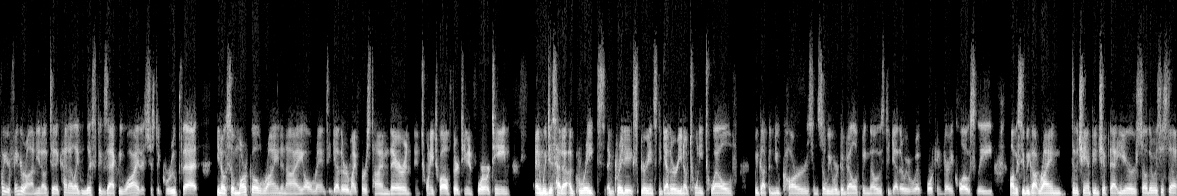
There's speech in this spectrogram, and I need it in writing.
put your finger on you know to kind of like list exactly why. It's just a group that you know so marco ryan and i all ran together my first time there in, in 2012 13 and 14 and we just had a, a great a great experience together. You know 2012 we got the new cars and so we were developing those together. We were working very closely. Obviously we got ryan to the championship that year. So there was just a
